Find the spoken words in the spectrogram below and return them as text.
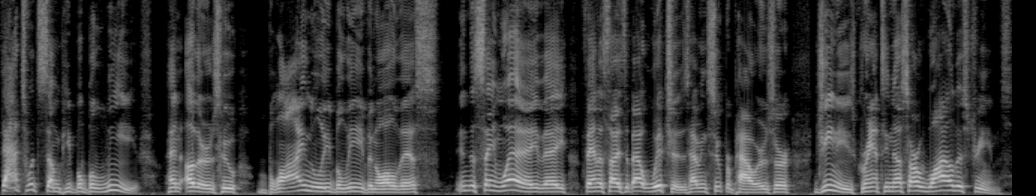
that's what some people believe, and others who blindly believe in all this. In the same way, they fantasize about witches having superpowers or genies granting us our wildest dreams.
